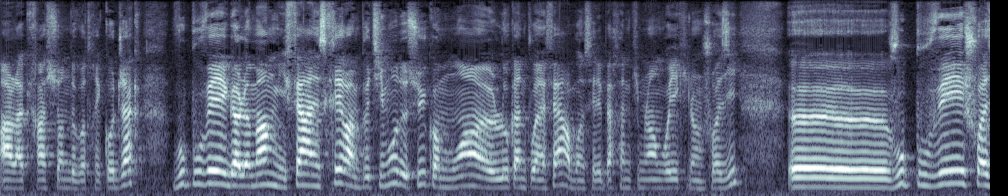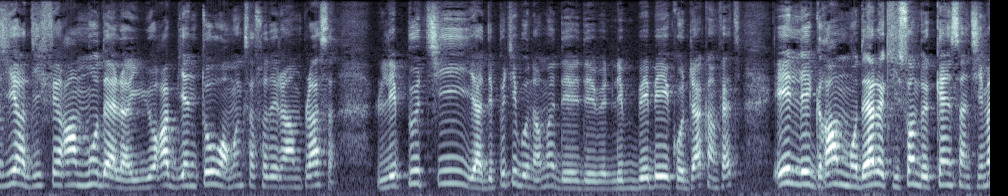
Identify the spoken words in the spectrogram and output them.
à la création de votre EcoJack. Vous pouvez également y faire inscrire un petit mot dessus, comme moi, euh, locan.fr, bon, c'est les personnes qui me l'ont envoyé qui l'ont choisi. vous pouvez choisir différents modèles. Il y aura bientôt, à moins que ça soit déjà en place, les petits, il y a des petits bonhommes, des, les bébés EcoJack en fait, et les grands modèles qui sont de 15 cm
